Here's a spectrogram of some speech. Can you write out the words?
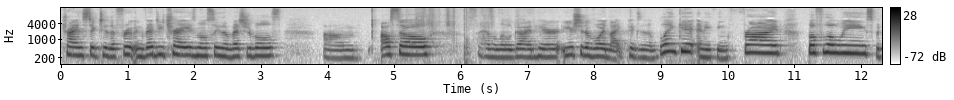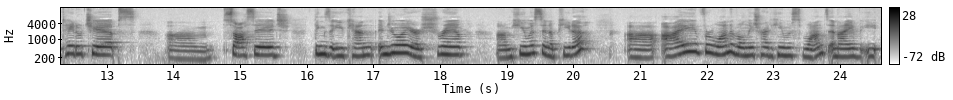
Try and stick to the fruit and veggie trays, mostly the vegetables. Also, I have a little guide here. You should avoid like pigs in a blanket, anything fried, buffalo wings, potato chips, um, sausage, things that you can enjoy, or shrimp, um, hummus in a pita. Uh, I, for one, have only tried hummus once, and I've eat,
